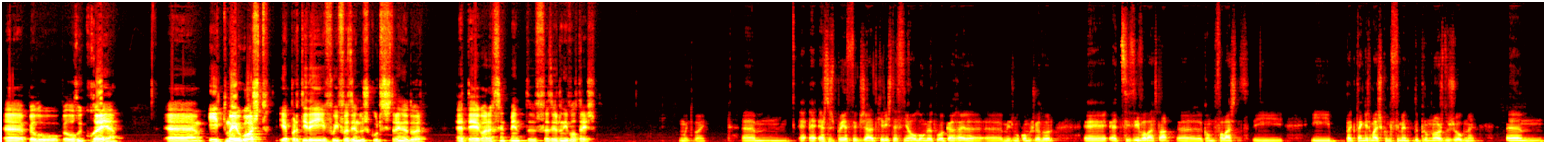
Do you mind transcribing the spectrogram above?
uh, pelo, pelo Rui Correia, uh, e tomei o gosto, e a partir daí fui fazendo os cursos de treinador, até agora recentemente fazer o nível 3. Muito bem. Um, esta experiência que já adquiriste assim ao longo da tua carreira, uh, mesmo como jogador, é, é decisiva, lá está, uh, como falaste, e, e, para que tenhas mais conhecimento de pormenores do jogo, né? Um,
